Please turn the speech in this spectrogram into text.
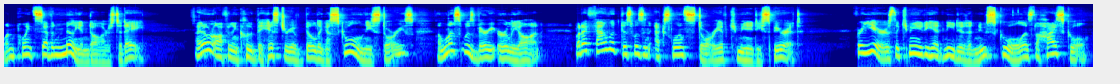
$1.7 million today. I don't often include the history of building a school in these stories, unless it was very early on, but I found that this was an excellent story of community spirit. For years, the community had needed a new school as the high school.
